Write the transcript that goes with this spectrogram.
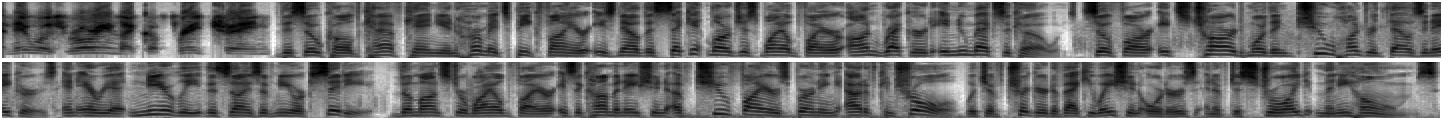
and it was roaring like a freight train. The so called Calf Canyon Hermit's Peak fire is now the second largest wildfire on record in New Mexico. So far, it's charred more than 200,000 acres, an area nearly the size of New York City. The monster wildfire is a combination of two fires burning out of control, which have triggered evacuation orders and have destroyed many homes.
